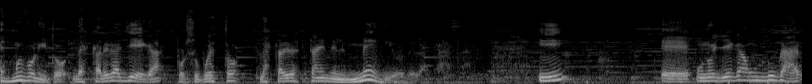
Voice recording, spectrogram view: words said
es muy bonito. La escalera llega, por supuesto, la escalera está en el medio de la casa. Y eh, uno llega a un lugar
